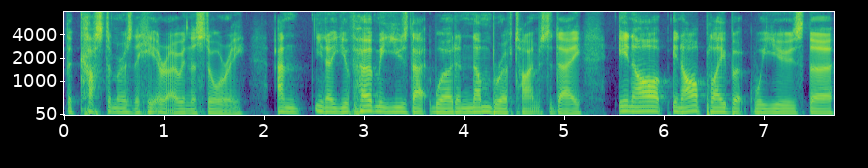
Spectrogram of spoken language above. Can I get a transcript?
the customer as the hero in the story. And you know, you've heard me use that word a number of times today. In our in our playbook, we use the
